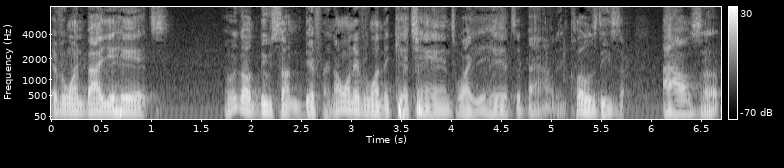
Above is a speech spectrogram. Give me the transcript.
Everyone, bow your heads. And we're going to do something different. I want everyone to catch hands while your heads are bowed and close these aisles up.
